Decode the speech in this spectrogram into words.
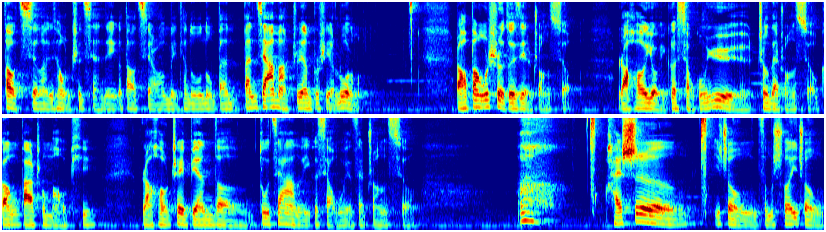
到期了，你像我之前那个到期，然后每天都弄搬搬家嘛，之前不是也录了吗？然后办公室最近也装修，然后有一个小公寓正在装修，刚扒成毛坯，然后这边的度假的一个小屋也在装修，啊。还是一种怎么说一种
